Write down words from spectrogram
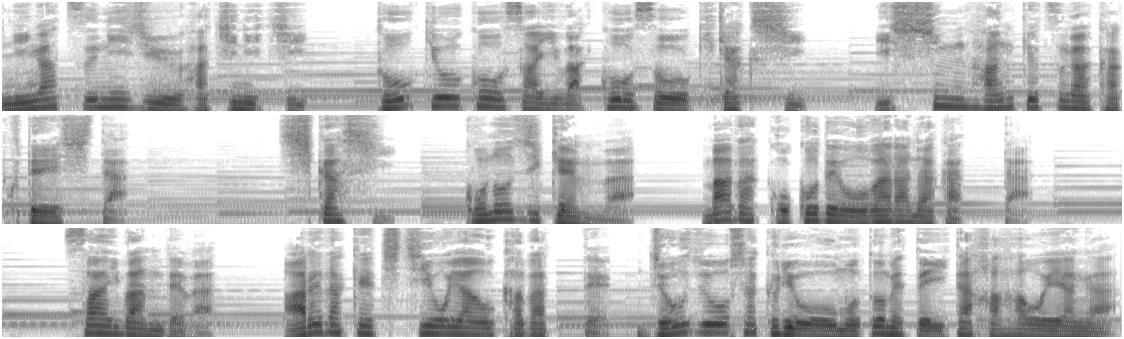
2月28日東京高裁は控訴を棄却し一審判決が確定した。しかしこの事件はまだここで終わらなかった。裁判ではあれだけ父親をかばって情状酌量を求めていた母親が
